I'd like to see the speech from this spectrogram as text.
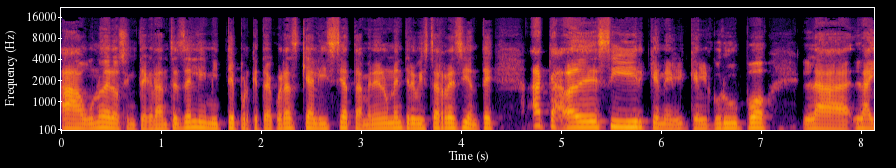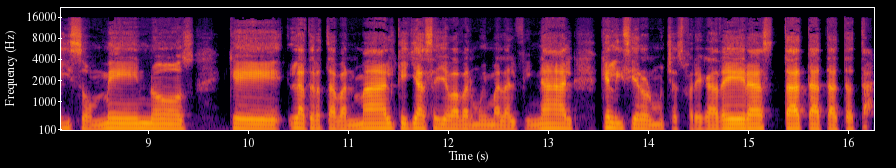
a uno de los integrantes del límite, porque te acuerdas que Alicia también en una entrevista reciente acaba de decir que, en el, que el grupo la, la hizo menos, que la trataban mal, que ya se llevaban muy mal al final, que le hicieron muchas fregaderas, ta, ta, ta, ta, ta.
